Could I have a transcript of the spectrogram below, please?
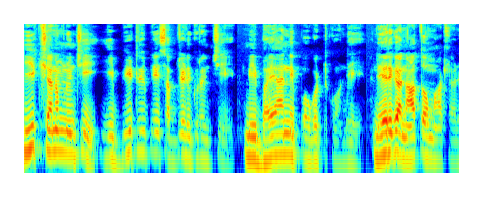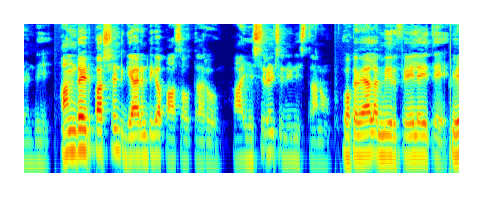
ఈ క్షణం నుంచి ఈ బీట్రీపీ సబ్జెక్ట్ గురించి మీ భయాన్ని పోగొట్టుకోండి. నేరుగా నాతో మాట్లాడండి. హండ్రెడ్ పర్సెంట్ గ్యారంటీగా పాస్ అవుతారు. ఆ ఎస్యూరెన్స్ నేను ఇస్తాను. ఒకవేళ మీరు ఫెయిల్ అయితే పే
